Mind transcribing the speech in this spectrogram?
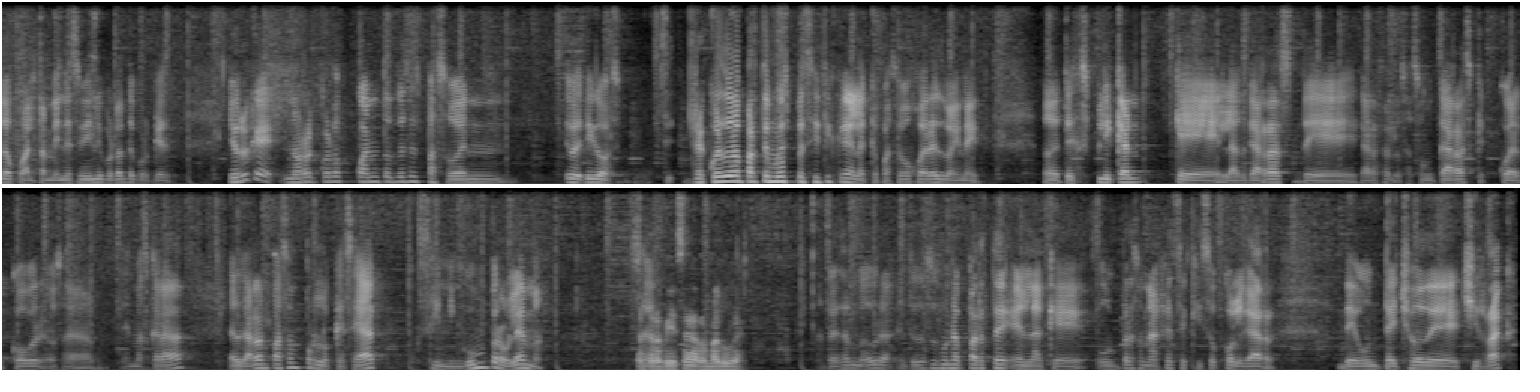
Lo cual también es bien importante porque yo creo que no recuerdo cuántas veces pasó en. eh, Digo, recuerdo una parte muy específica en la que pasó en Juárez by Night, donde te explican que las garras de. Garras, o sea, son garras que co- cobre, o sea, enmascaradas. Las garras pasan por lo que sea sin ningún problema. O sea, Atraviesa la armadura. atraviesa armadura. Entonces es una parte en la que un personaje se quiso colgar de un techo de Chirac.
